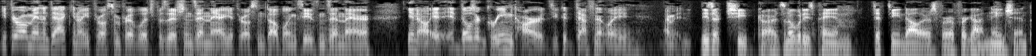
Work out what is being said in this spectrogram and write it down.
You throw them in a deck, you know, you throw some privileged positions in there, you throw some doubling seasons in there. You know, it, it, those are green cards. You could definitely. I mean, These are cheap cards. Nobody's paying fifteen dollars for a Forgotten Ancient.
